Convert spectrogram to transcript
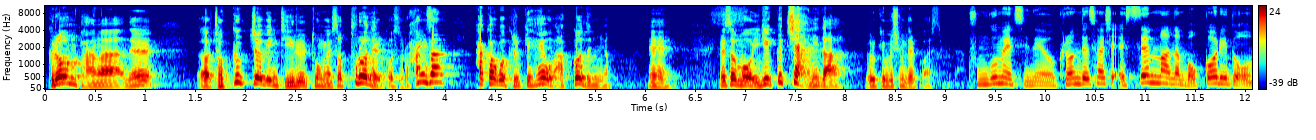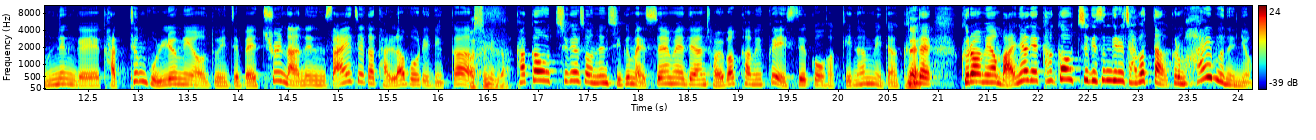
그런 방안을 어, 적극적인 딜을 통해서 풀어낼 것으로 항상 카카오가 그렇게 해왔거든요. 예. 그래서 뭐 이게 끝이 아니다. 이렇게 보시면 될 것 같습니다. 궁금해지네요. 그런데 사실 SM만한 먹거리도 없는 게 같은 볼륨이어도 이제 매출 나는 사이즈가 달라버리니까 맞습니다. 카카오 측에서는 지금 SM에 대한 절박함이 꽤 있을 것 같긴 합니다. 근데 네. 그러면 만약에 카카오 측이 승기를 잡았다. 그럼 하이브는요?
